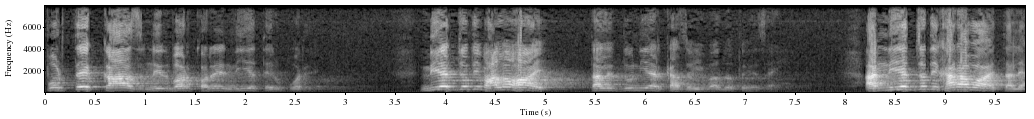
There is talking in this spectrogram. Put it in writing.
প্রত্যেক কাজ নির্ভর করে নিয়তের উপরে। নিয়ত যদি ভালো হয়, তাহলে দুনিয়ার কাজও ইবাদত হয়ে যায়। আর নিয়ত যদি খারাপ হয়, তাহলে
